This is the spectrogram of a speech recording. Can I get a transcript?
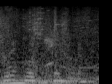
Triple kill.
